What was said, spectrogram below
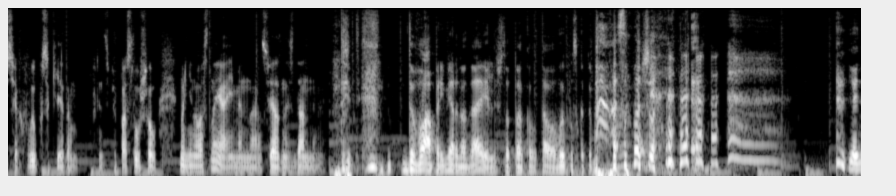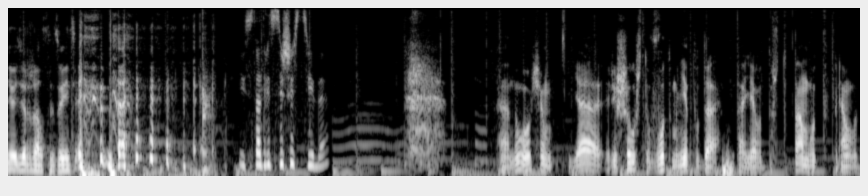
всех выпуски я там в принципе, послушал, ну, не новостные, а именно связанные с данными. Два примерно, да? Или что-то около того выпуска ты послушал? Я не удержался, извините. Из 136, да? А, ну, в общем, я решил, что вот мне туда. Да, я вот, что там вот прям вот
